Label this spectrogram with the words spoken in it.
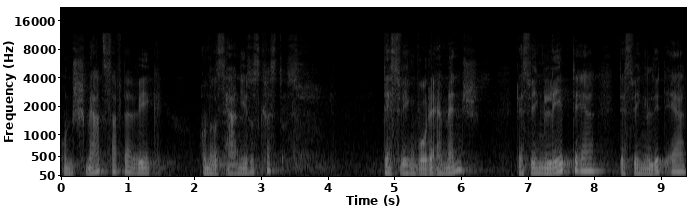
und schmerzhafter Weg unseres Herrn Jesus Christus. Deswegen wurde er Mensch, deswegen lebte er, deswegen litt er,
